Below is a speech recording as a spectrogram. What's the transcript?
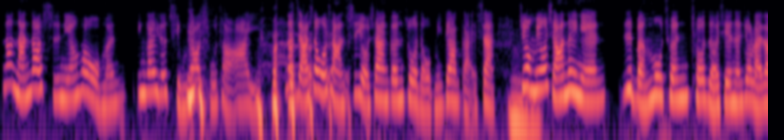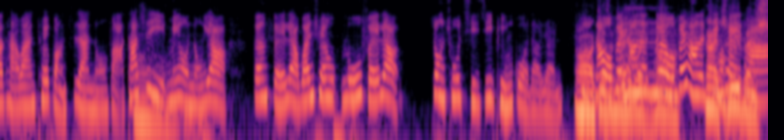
那难道十年后我们应该都请不到除草阿姨？那假设我想吃友善耕作的，我们一定要改善。结果没有想到那年日本木村秋泽先生就来到台湾推广自然农法，他是以没有农药跟肥料，完全无肥料种出奇迹苹果的人。然后我非常的对我非常的敬佩他。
